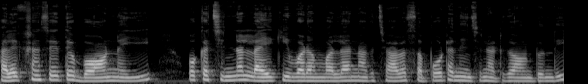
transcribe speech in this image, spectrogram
కలెక్షన్స్ అయితే బాగున్నాయి. ఒక చిన్న లైక్ ఇవ్వడం వల్ల నాకు చాలా సపోర్ట్ అందించినట్టుగా ఉంటుంది.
